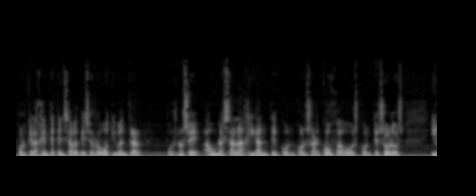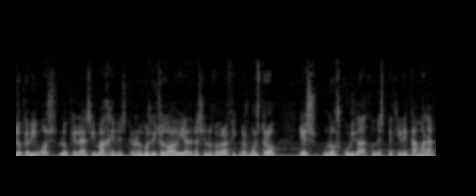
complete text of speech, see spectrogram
porque la gente pensaba que ese robot iba a entrar, pues no sé, a una sala gigante con, con sarcófagos, con tesoros, y lo que vimos, lo que las imágenes, que no lo hemos dicho todavía, de National Geographic nos mostró, es una oscuridad, una especie de cámara.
